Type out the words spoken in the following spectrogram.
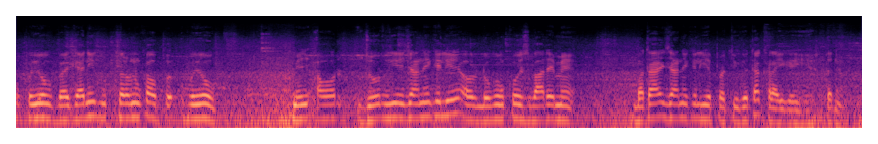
उपयोग, वैज्ञानिक उपकरणों का उपयोग में और ज़ोर दिए जाने के लिए और लोगों को इस बारे में बताए जाने के लिए प्रतियोगिता कराई गई है। धन्यवाद।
